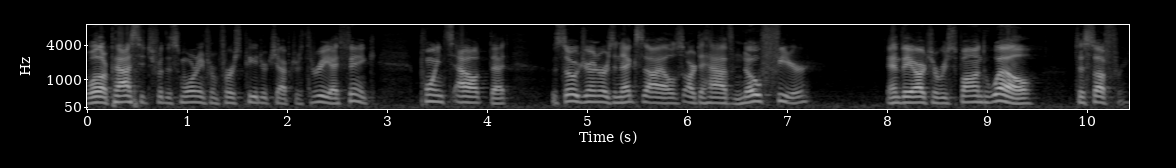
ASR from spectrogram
Well, our passage for this morning from 1 Peter chapter 3, I think, points out that the sojourners and exiles are to have no fear and they are to respond well to suffering.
